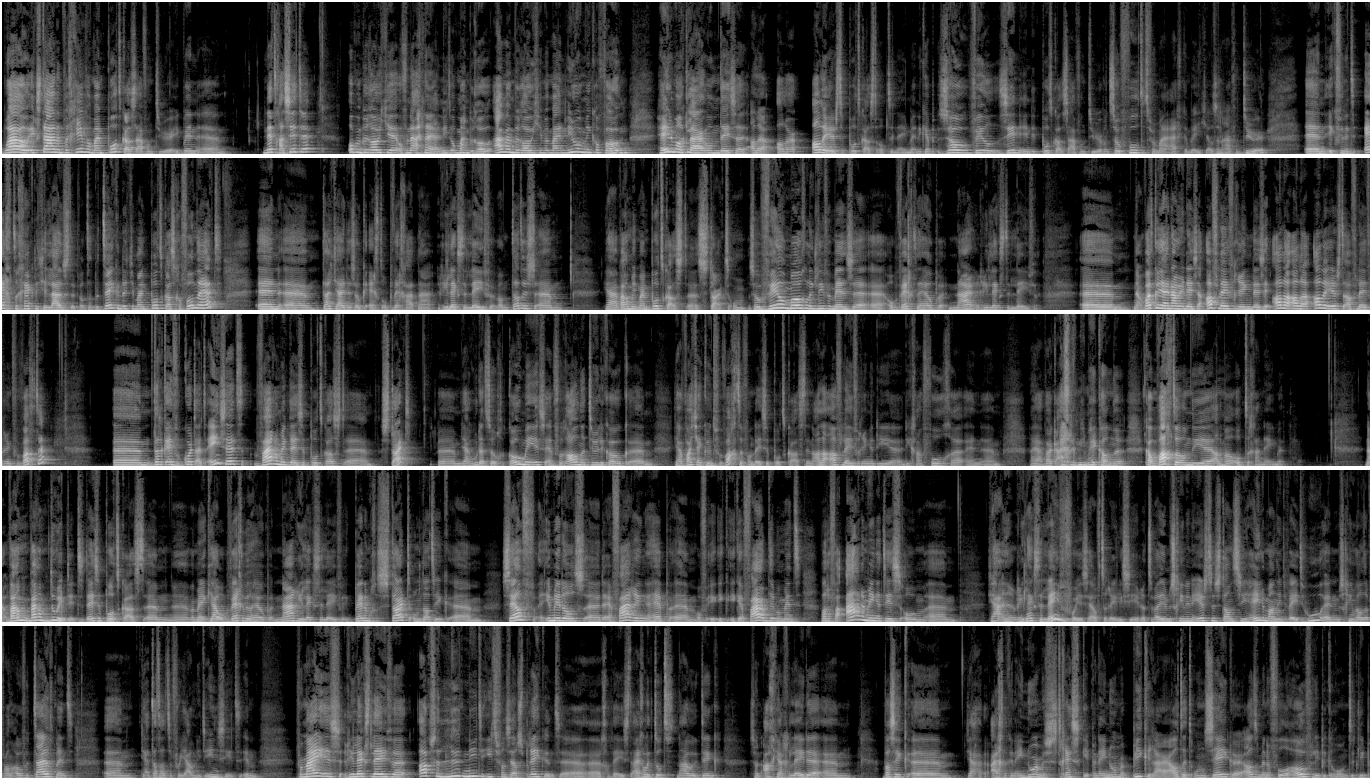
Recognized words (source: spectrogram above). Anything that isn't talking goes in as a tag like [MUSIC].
wauw, ik sta aan het begin van mijn podcastavontuur. Ik ben uh, net gaan zitten op mijn bureautje, of [LAUGHS] nou, ja, niet op mijn bureau, aan mijn bureautje met mijn nieuwe microfoon. Helemaal klaar om deze aller, aller, allereerste podcast op te nemen. En ik heb zoveel zin in dit podcastavontuur, want zo voelt het voor mij eigenlijk een beetje als een avontuur. En ik vind het echt te gek dat je luistert, want dat betekent dat je mijn podcast gevonden hebt. En uh, dat jij dus ook echt op weg gaat naar relaxed leven. Want dat is um, ja, waarom ik mijn podcast uh, start. Om zoveel mogelijk lieve mensen uh, op weg te helpen naar relaxed leven. Um, nou, wat kun jij nou in deze aflevering, deze alle, alle, allereerste aflevering verwachten? Um, dat ik even kort uiteenzet waarom ik deze podcast uh, start. Um, ja, hoe dat zo gekomen is. En vooral natuurlijk ook ja, wat jij kunt verwachten van deze podcast. En alle afleveringen die, die gaan volgen. En nou ja, waar ik eigenlijk niet mee kan, uh, kan wachten om die uh, allemaal op te gaan nemen. Nou, waarom, waarom doe ik dit? Deze podcast, waarmee ik jou op weg wil helpen naar relaxte leven. Ik ben hem gestart omdat ik zelf inmiddels de ervaring heb, of ik, ik, ik ervaar op dit moment wat een verademing het is om ja, een relaxte leven voor jezelf te realiseren. Terwijl je misschien in eerste instantie helemaal niet weet hoe en misschien wel ervan overtuigd bent ja, dat dat er voor jou niet in zit. Voor mij is relaxed leven absoluut niet iets vanzelfsprekend uh, uh, geweest. Eigenlijk tot, nou, ik denk zo'n acht jaar geleden um, was ik uh, ja, eigenlijk een enorme stresskip, een enorme piekeraar. Altijd onzeker, altijd met een vol hoofd liep ik rond. Ik liep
